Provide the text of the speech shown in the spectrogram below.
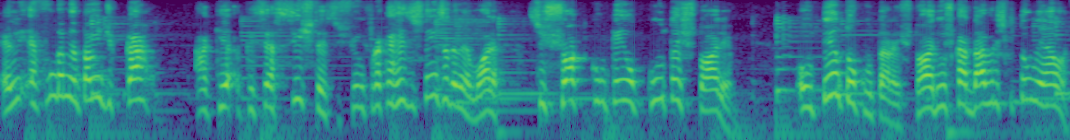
É, é fundamental indicar a que, a que se assista a esses filmes para que a resistência da memória se choque com quem oculta a história, ou tenta ocultar a história e os cadáveres que estão nela,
